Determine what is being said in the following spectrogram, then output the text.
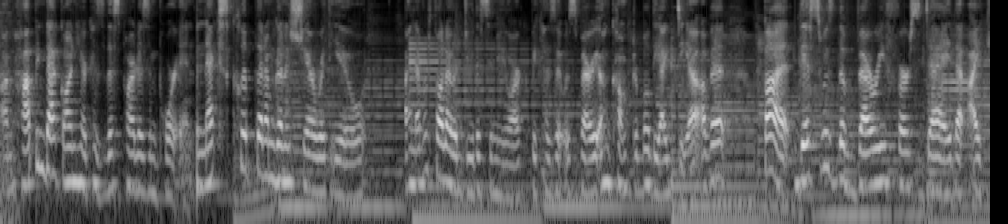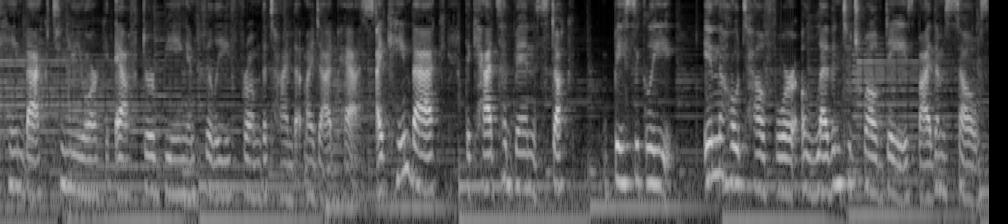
I'm hopping back on here because this part is important. The next clip that I'm gonna share with you, I never thought I would do this in New York because it was very uncomfortable, the idea of it. But this was the very first day that I came back to New York after being in Philly from the time that my dad passed. I came back, the cats had been stuck basically in the hotel for 11 to 12 days by themselves.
